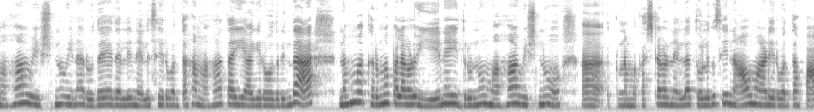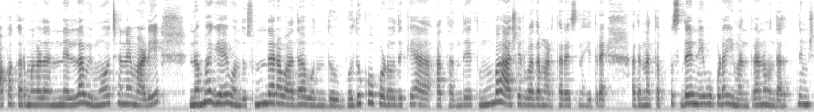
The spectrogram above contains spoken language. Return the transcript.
ಮಹಾವಿಷ್ಣುವಿನ ಹೃದಯದಲ್ಲಿ ನೆಲೆಸಿರುವಂತಹ ಮಹಾತಾಯಿ ಆಗಿರೋದ್ರಿಂದ ನಮ್ಮ ಕರ್ಮ ಫಲಗಳು ಏನೇ ಇದ್ರೂ ಮಹಾವಿಷ್ಣು ನಮ್ಮ ಕಷ್ಟಗಳನ್ನೆಲ್ಲ ತೊಲಗಿಸಿ ನಾವು ಮಾಡಿರುವಂತಹ ಪಾಪ ಕರ್ಮಗಳನ್ನೆಲ್ಲ ವಿಮೋಚನೆ ಮಾಡಿ ನಮಗೆ ಒಂದು ಸುಂದರವಾದ ಒಂದು ಬದುಕು ಕೊಡೋದಕ್ಕೆ ಆ ತಂದೆ ತುಂಬ ಆಶೀರ್ವಾದ ಮಾಡ್ತಾರೆ ಸ್ನೇಹಿತರೆ. ಅದನ್ನು ತಪ್ಪಿಸದೆ ನೀವು ಕೂಡ ಈ ಮಂತ್ರನ ಒಂದು ಹತ್ತು ನಿಮಿಷ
